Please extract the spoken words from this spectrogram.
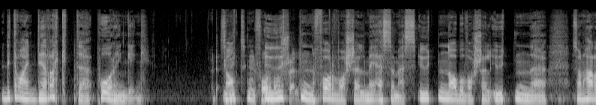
dette var en direkte påringing. Sant? Uten forvarsel. Uten forvarsel med SMS, uten nabovarsel, uten uh, sånn her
